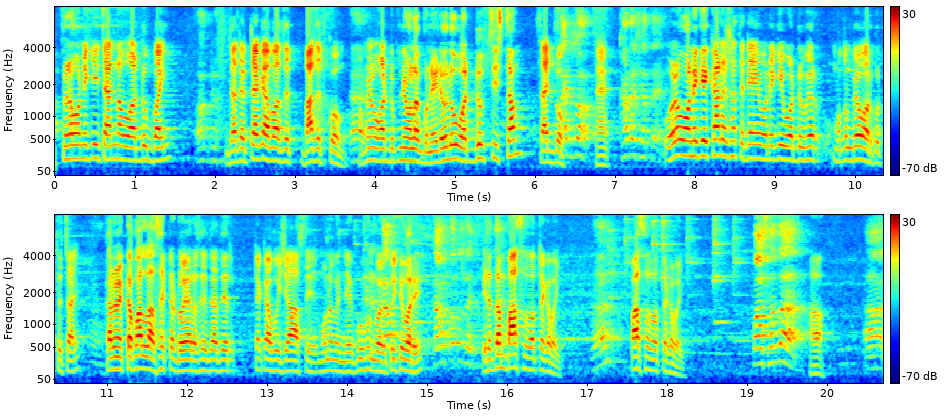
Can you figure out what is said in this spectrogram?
আপনারা অনেকেই চান না ওয়ার্ডুব ভাই। যাদের টাকা বাজেট বাজেট কম আপনার ওয়ার্ডুব নেওয়া লাগবে না। এটা হলো ওয়ার্ডুব সিস্টেম সাইড বক্স হ্যাঁ। ওরা অনেকে কাঠের সাথে নেয় অনেকেই ওয়ার্ডুবের মতন ব্যবহার করতে চায়। কারণ একটা পাল্লা আছে একটা ডয়ার আছে যাদের টাকা পয়সা আছে মনে করেন যে গোপনভাবে তৈতে পারে এটার দাম পাঁচ হাজার টাকা ভাই। হ্যাঁ? পাঁচ হাজার টাকা ভাই। 5000 হ্যাঁ। আর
